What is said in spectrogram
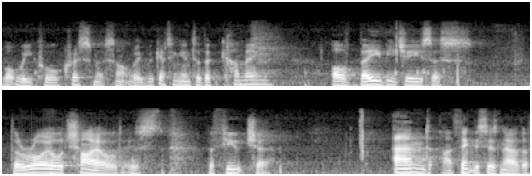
what we call Christmas, aren't we? We're getting into the coming of baby Jesus. The royal child is the future. And I think this is now the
